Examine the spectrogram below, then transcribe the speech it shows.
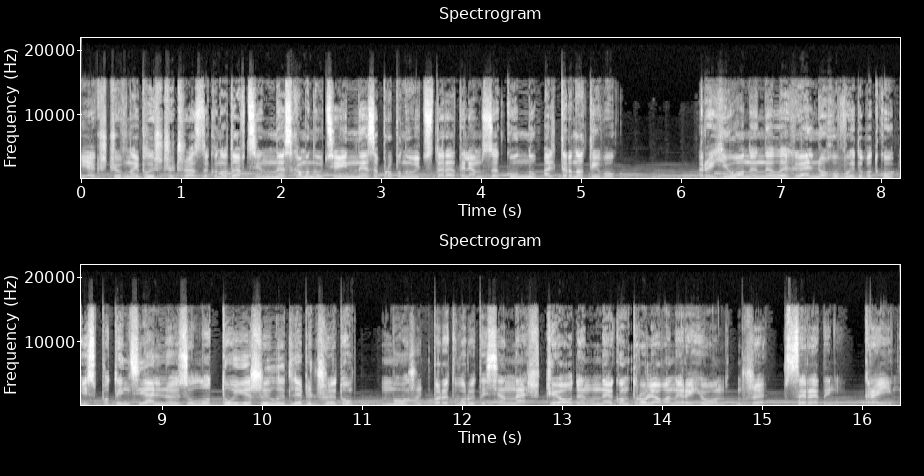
Якщо в найближчий час законодавці не схаменуться і не запропонують старателям законну альтернативу, регіони нелегального видобутку із потенціальної золотої жили для бюджету можуть перетворитися на ще один неконтрольований регіон вже всередині країни.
